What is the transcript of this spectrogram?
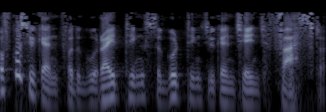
Of course you can, for the good, right things, the good things you can change faster.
